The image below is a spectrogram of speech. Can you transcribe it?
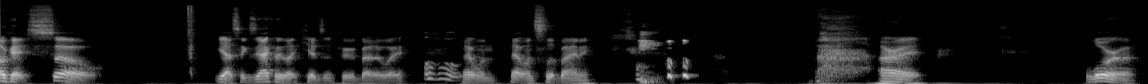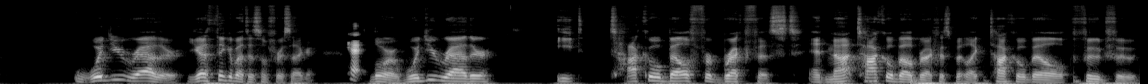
okay, so yes, exactly like kids and food. By the way, Mhm. that one that one slipped by me. All right, Laura, would you rather? You got to think about this one for a second. Okay. Laura, would you rather eat Taco Bell for breakfast and not Taco Bell breakfast, but like Taco Bell food food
